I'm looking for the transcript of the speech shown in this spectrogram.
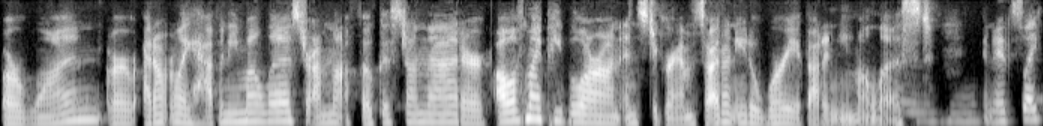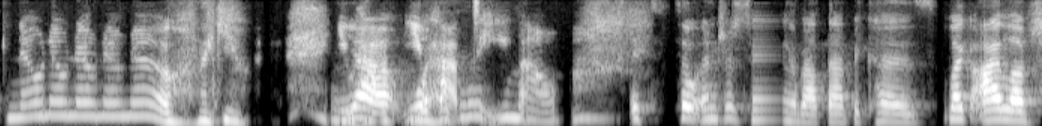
or one or I don't really have an email list or I'm not focused on that or all of my people are on Instagram so I don't need to worry about an email list. Mm-hmm. And it's like no no no no no like you you yeah, have you well, have to email. It's so interesting about that because like I love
